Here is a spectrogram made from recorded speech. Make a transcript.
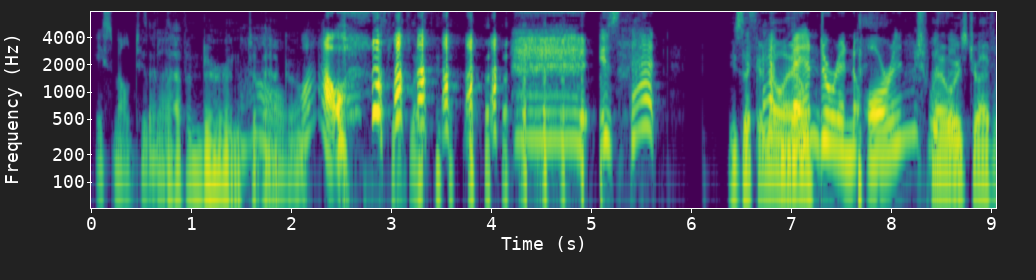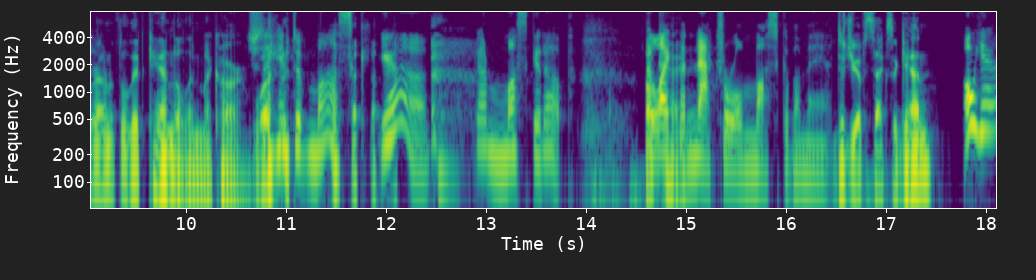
He smelled too Is that good. lavender and Oh, tobacco? wow. It's lovely. Is that He's is like, that I, al- mandarin orange with I a, always drive around with a lit candle in my car. just a What? hint of musk? yeah, gotta musk it up. I like Okay. the natural musk of a man. Did you have sex again Oh yeah,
